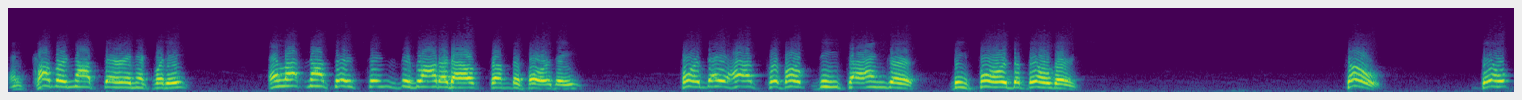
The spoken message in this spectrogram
and cover not their iniquity and let not their sins be blotted out from before thee for they have provoked thee to anger before the builders. So built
